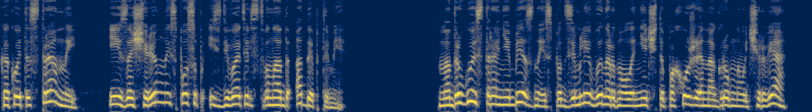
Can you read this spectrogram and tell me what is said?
Какой-то странный и изощренный способ издевательства над адептами. На другой стороне бездны из-под земли вынырнуло нечто похожее на огромного червя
